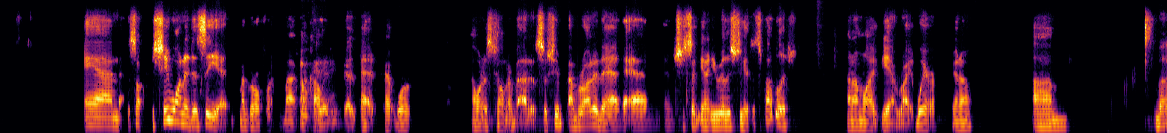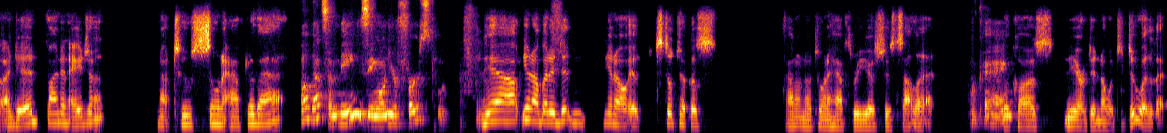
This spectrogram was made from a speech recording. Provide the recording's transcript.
And so she wanted to see it, my girlfriend, my, my Okay. colleague at, at, at work. I was telling her about it. So she, I brought it in and, and she said, you know, you really should get this published. And I'm like, yeah, right. Where, you know? Um, but I did find an agent not too soon after that. Oh, that's amazing on your first one. Yeah, you know, but it didn't, you know, it still took us, I don't know, two and a half, three years to sell it Okay. because New York didn't know what to do with it.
